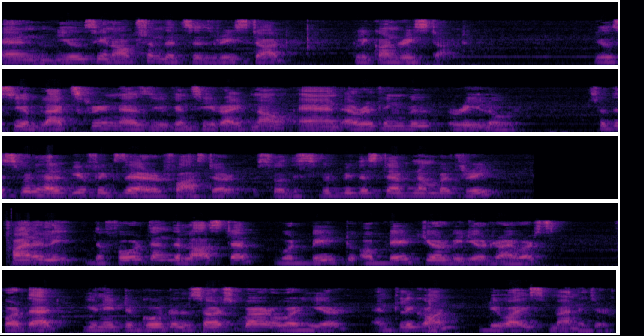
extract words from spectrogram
and you'll see an option that says restart. Click on restart. You'll see a black screen as you can see right now and everything will reload. So this will help you fix the error faster. So this will be the step number three. Finally the fourth and the last step would be to update your video drivers for that, you need to go to the search bar over here and click on Device Manager.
